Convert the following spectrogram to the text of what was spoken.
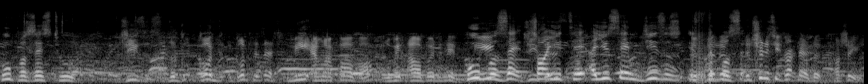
Who possessed who? Jesus, the God, God possessed me and my Father will make our in Him. Who Me, possessed? So are you, ta- are you saying Jesus is the, the the, the? Trinity's right there. Look, I'll show you.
